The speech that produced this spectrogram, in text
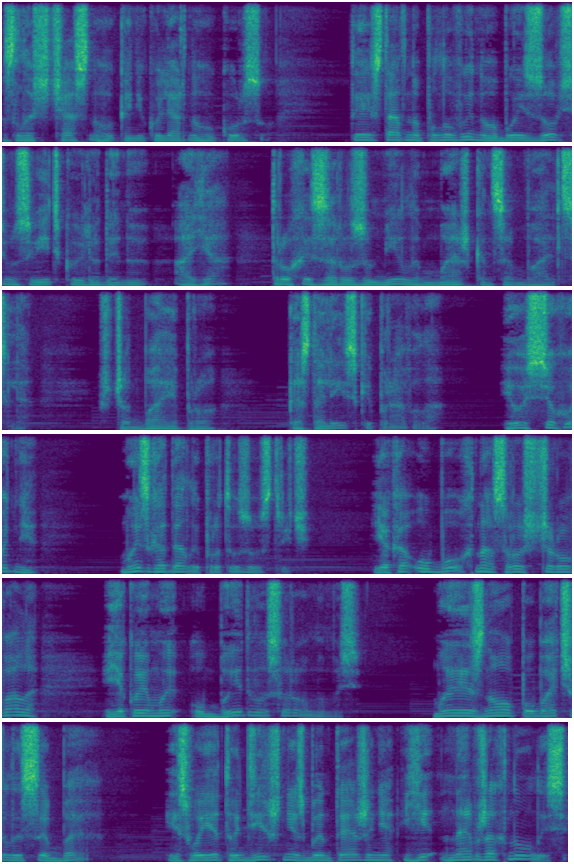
злощасного канікулярного курсу. Ти став наполовину або й зовсім світською людиною, а я трохи зарозумілим мешканцем Вальцеля, що дбає про касталійські правила. І ось сьогодні ми згадали про ту зустріч, яка обох нас розчарувала і якої ми обидва соромимось. Ми знов побачили себе і своє тодішнє збентеження і не вжахнулися,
